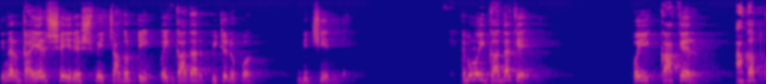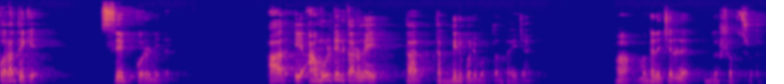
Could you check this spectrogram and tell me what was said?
তিনার গায়ের সেই রেশমি চাদরটি ওই গাদার পিঠের ওপর বিছিয়ে দিলেন এবং ওই গাদাকে ওই কাকের আঘাত করা থেকে সেভ করে নিলেন। আর এই আমুলটির কারণেই তার তাকদির পরিবর্তন হয়ে যায়। হ্যাঁ মাদানী চ্যানেলের দর্শক শ্রোতা।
